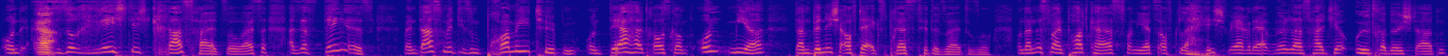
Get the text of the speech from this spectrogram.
Und ja. also so richtig krass halt so, weißt du? Also das Ding ist, wenn das mit diesem Promi-Typen und der halt rauskommt und mir, dann bin ich auf der Express-Titelseite so. Und dann ist mein Podcast von jetzt auf gleich, wäre der, würde das halt hier ultra durchstarten.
